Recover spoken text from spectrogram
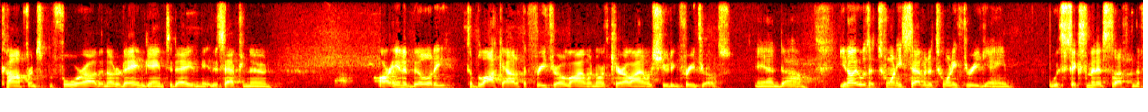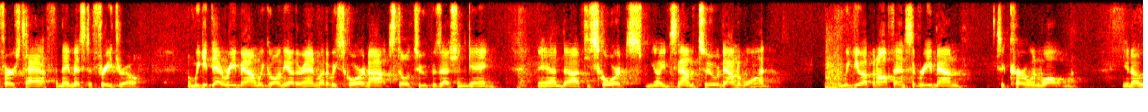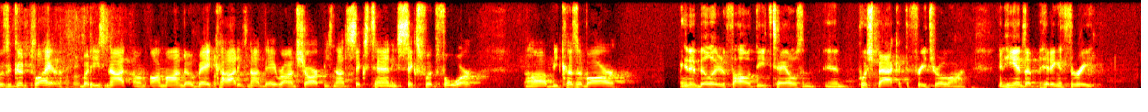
conference before uh, the Notre Dame game today, this afternoon, our inability to block out at the free throw line when North Carolina was shooting free throws. And, um, you know, it was a 27 to 23 game with six minutes left in the first half, and they missed a free throw. And we get that rebound, we go on the other end. Whether we score or not, still a two possession game. And uh, if you score, it's, you know, it's down to two or down to one. And we give up an offensive rebound to Kerwin Walton you know, who's a good player, but he's not Armando Bacot. He's not Day'Ron Sharp. He's not 6'10. He's six foot four uh, because of our inability to follow details and, and push back at the free throw line. And he ends up hitting a three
